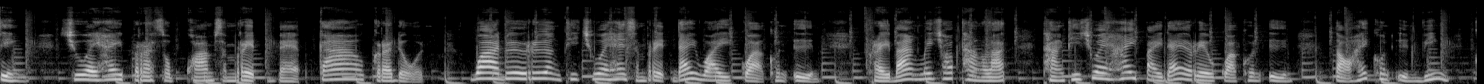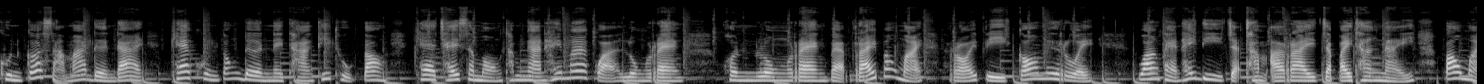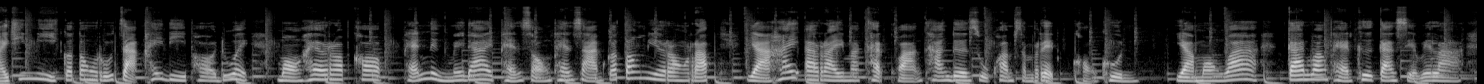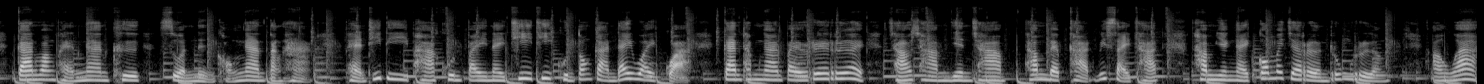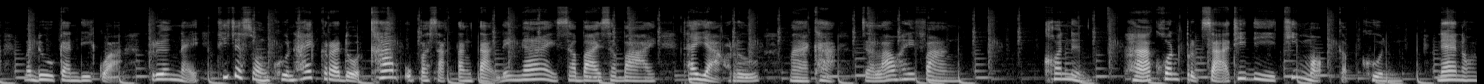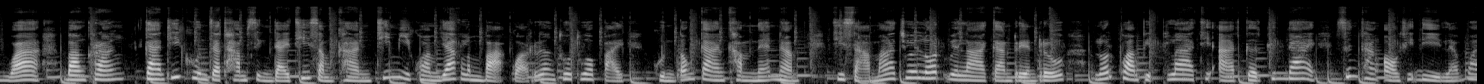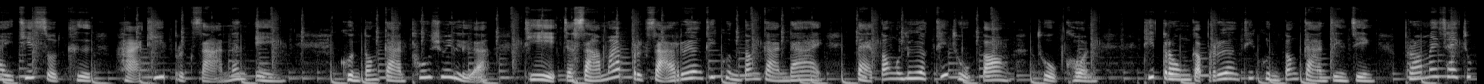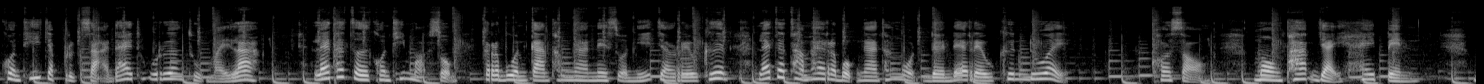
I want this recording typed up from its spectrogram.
สิ่ง ช่วยให้ประสบความสำเร็จแบบก้าวกระโดด ว่าด้วยเรื่องที่ช่วยให้สำเร็จได้ไวกว่าคนอื่น ใครบ้างไม่ชอบทางลัด ทางที่ช่วยให้ไปได้เร็วกว่าคนอื่น ต่อให้คนอื่นวิ่ง คุณก็สามารถเดินได้ แค่คุณต้องเดินในทางที่ถูกต้อง แค่ใช้สมองทำงานให้มากกว่าลงแรง คนลงแรงแบบไร้เป้าหมายร้อยปีก็ไม่รวย วางแผนให้ดีจะทำอะไรจะไปทางไหน เป้าหมายที่มีก็ต้องรู้จักให้ดีพอด้วย มองให้รอบคอบ แผน 1 ไม่ได้ แผน 2 แผน 3 ก็ต้องมีรองรับ อย่าให้อะไรมาขัดขวางทางเดินสู่ความสำเร็จของคุณ อย่ามองว่าการวางแผนคือการเสียเวลา การวางแผนงานคือส่วนหนึ่งของงานต่างหาก แผนที่ดีพาคุณไปในที่ที่คุณต้องการได้ไวกว่า การทำงานไปเรื่อยๆ เช้าชามเย็นชามทำแบบขาดวิสัยทัศน์ทำยังไงก็ไม่เจริญรุ่งเรือง เอาว่ามาดูกันดีกว่า เรื่องไหนที่จะส่งคุณให้กระโดดข้ามอุปสรรคต่างๆ ได้ง่าย สบายๆ ถ้าอยากรู้มาค่ะ จะเล่าให้ฟัง ข้อ 1. หาคนปรึกษาที่ดีที่เหมาะกับคุณ แน่นอนว่าบางครั้งการที่คุณจะทำสิ่งใดที่สำคัญที่มีความยากลำบากกว่าเรื่องทั่ว ๆ ไป คุณต้องการคำแนะนำที่สามารถช่วยลดเวลาการเรียนรู้ ลดความผิดพลาดที่อาจเกิดขึ้นได้ ซึ่งทางออกที่ดีและไวที่สุดคือ หาที่ปรึกษานั่นเอง คุณต้องการผู้ช่วยเหลือ ที่จะสามารถปรึกษาเรื่องที่คุณต้องการได้ แต่ต้องเลือกที่ถูกต้อง ถูกคน ที่ตรงกับเรื่องที่คุณต้องการจริง ๆ เพราะไม่ใช่ทุกคนที่จะปรึกษาได้ทุกเรื่องถูกไหมล่ะ และถ้าเจอคนที่เหมาะสม กระบวนการทำงานในส่วนนี้จะเร็วขึ้น และจะทำให้ระบบงานทั้งหมดเดินได้เร็วขึ้นด้วย ข้อ 2. มองภาพใหญ่ให้เป็น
